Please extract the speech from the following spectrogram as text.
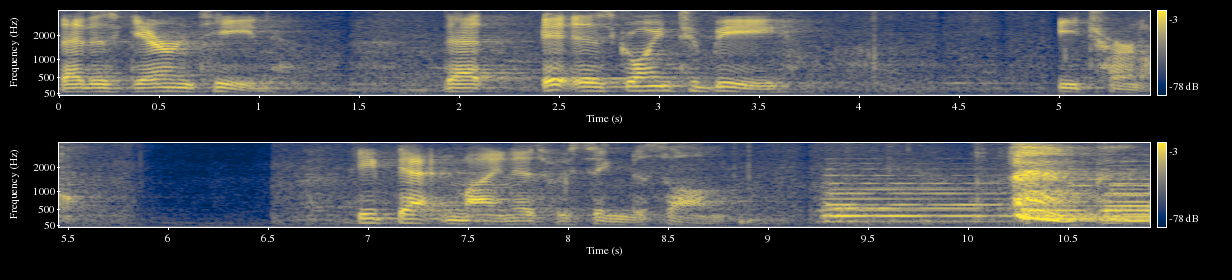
that is guaranteed that it is going to be eternal? Keep that in mind as we sing the song.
